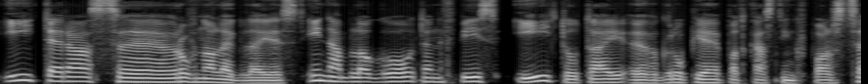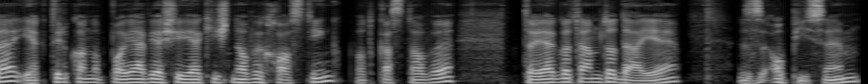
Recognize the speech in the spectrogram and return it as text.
I teraz e, równolegle jest i na blogu ten wpis, i tutaj w grupie Podcasting w Polsce. Jak tylko no, pojawia się jakiś nowy hosting podcastowy, to ja go tam dodaję z opisem.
